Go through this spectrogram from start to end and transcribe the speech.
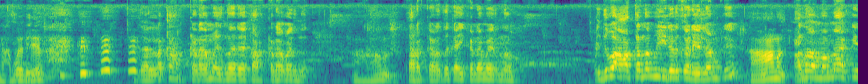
ഞാൻ നല്ല കർക്കട മരുന്ന് അറിയാം? കർക്കട മരുന്ന്. കർക്കടത്ത് കഴിക്കണ മരുന്ന്. ഇത് ആക്കുന്ന വീട് എടുക്കറിയില്ല നമുക്ക്? ആണ്. അത് അമ്മമ്മ ആക്കി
